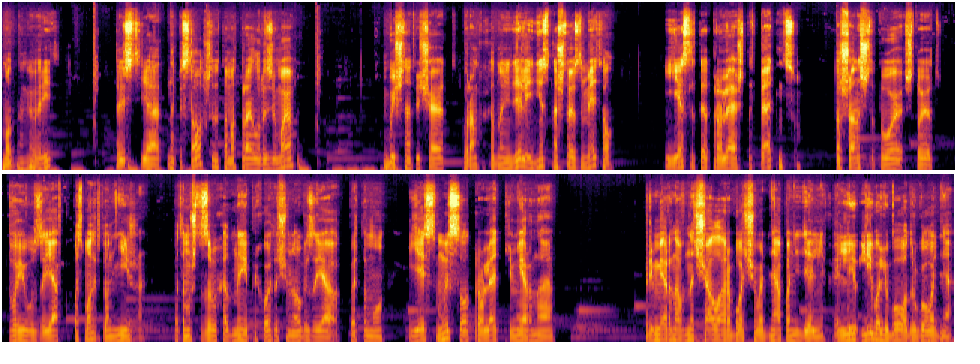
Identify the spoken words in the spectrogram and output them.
модно говорить. То есть я написал что-то там, отправил резюме. Обычно отвечают в рамках одной недели. Единственное, что я заметил, если ты отправляешь это в пятницу, то шанс, что, твой, что твою заявку посмотрит, он ниже потому что за выходные приходит очень много заявок. Поэтому есть смысл отправлять примерно примерно в начало рабочего дня понедельника, либо любого другого дня.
